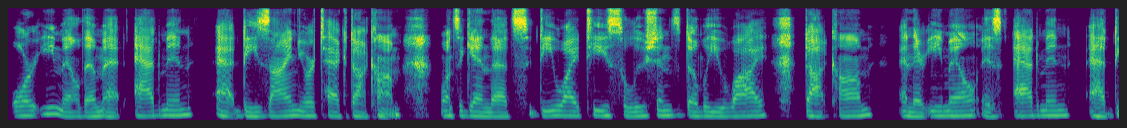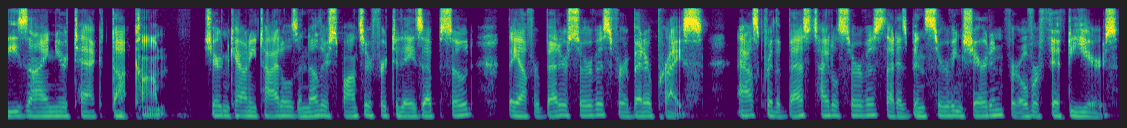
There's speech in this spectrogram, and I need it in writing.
or email them at admin at designyourtech.com. Once again, that's dytsolutionswy.com and their email is admin at designyourtech.com. Sheridan County Title is another sponsor for today's episode. They offer better service for a better price. Ask for the best title service that has been serving Sheridan for over 50 years.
